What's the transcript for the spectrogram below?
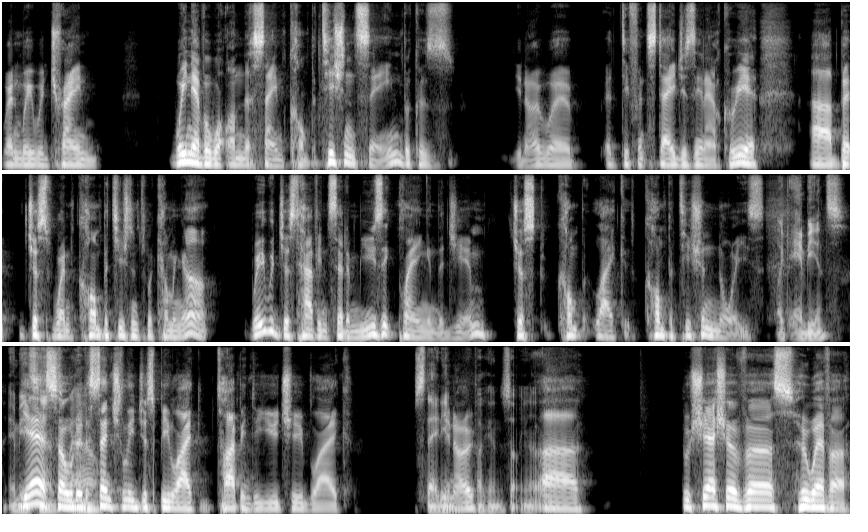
when we would train, we never were on the same competition scene because you know we're at different stages in our career. Uh, but just when competitions were coming up, we would just have instead of music playing in the gym, just comp- like competition noise. Like ambience. ambience yeah, sounds. so it'd essentially just be like type into YouTube like stadium, you know, fucking something like that. uh, Buchecha versus whoever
